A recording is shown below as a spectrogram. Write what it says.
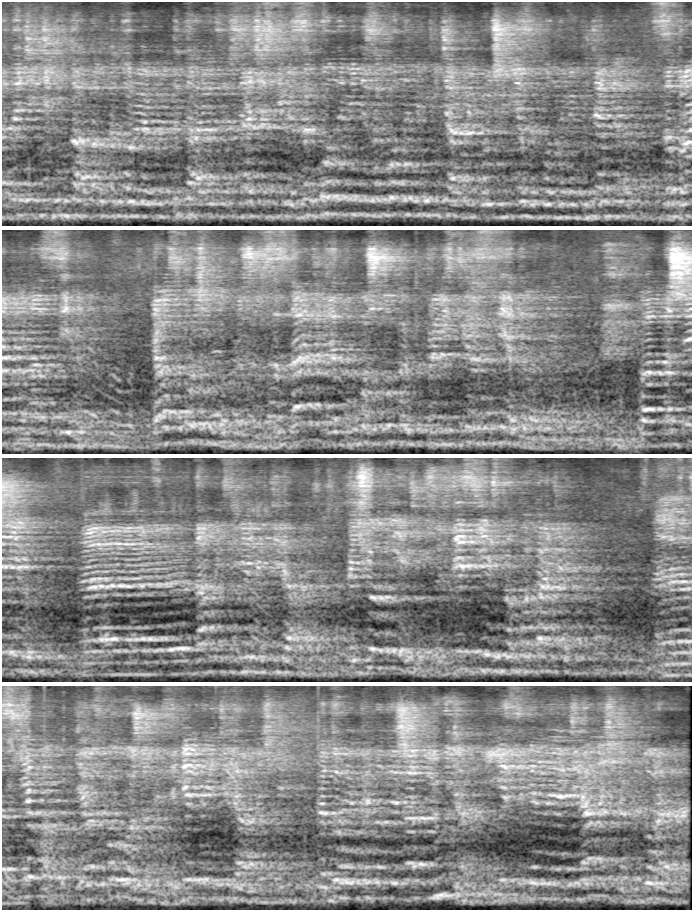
от этих депутатов, которые пытаются всяческими законными, незаконными путями, больше незаконными путями забрать у нас землю. Я вас очень попрошу создать для того, чтобы провести расследование по отношению э, данных земельных делянок. Хочу отметить, что здесь есть на плакате э, схема, где расположены земельные деляночки, которые принадлежат людям, и есть земельная деляночка, которая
